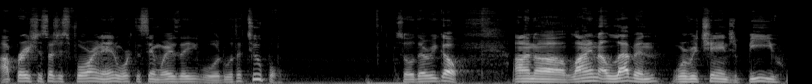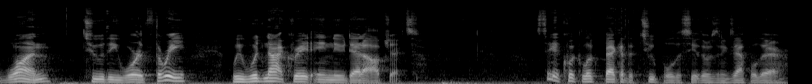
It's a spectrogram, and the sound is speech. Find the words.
Operations such as for and in work the same way as they would with a tuple. So there we go. On uh, line 11, where we change B1 to the word 3, we would not create a new data object. Let's take a quick look back at the tuple to see if there was an example there.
